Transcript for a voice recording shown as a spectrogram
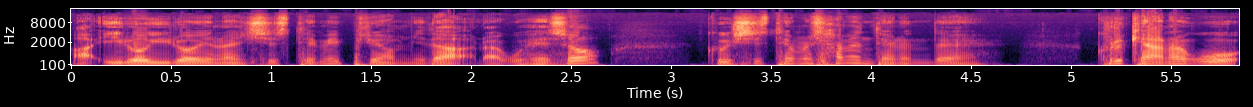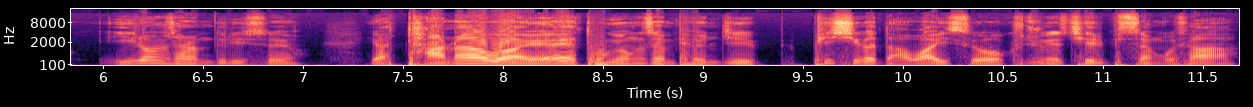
아 이러이러이런 시스템이 필요합니다 라고 해서 그 시스템을 사면 되는데 그렇게 안 하고 이런 사람들이 있어요. 야 다나와의 동영상 편집 PC가 나와 있어. 그 중에서 제일 비싼 거 사.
